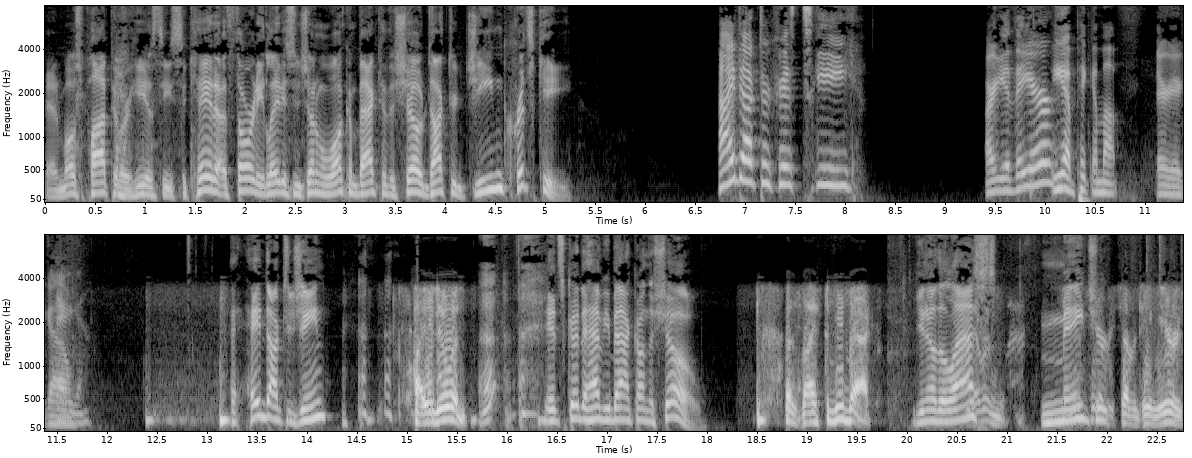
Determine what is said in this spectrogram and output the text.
and most popular. He is the Cicada Authority. Ladies and gentlemen, welcome back to the show, Dr. Gene Kritsky. Hi, Dr. Kritsky. Are you there? You got to pick him up. There you go. There you go. Hey, Dr. Gene. How you doing? It's good to have you back on the show. It's nice to be back. You know, the last Never- major Every 17 years.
